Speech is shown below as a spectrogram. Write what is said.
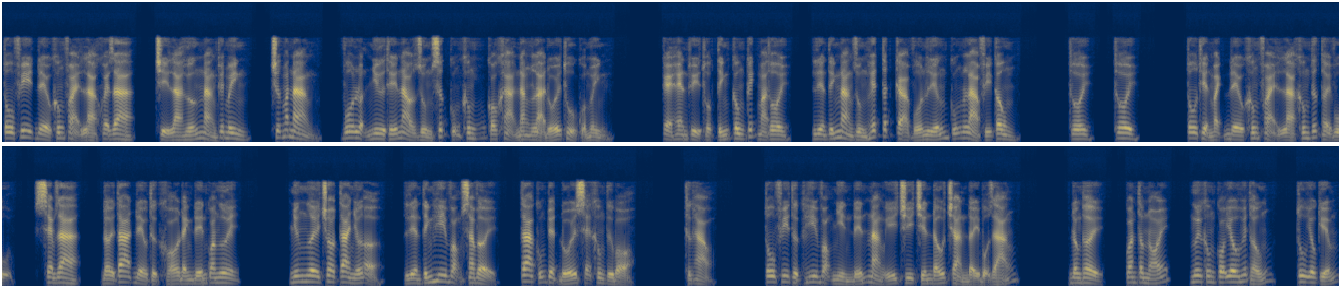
Tô phi đều không phải là khoe ra chỉ là hướng nàng thuyết minh, trước mắt nàng, vô luận như thế nào dùng sức cũng không có khả năng là đối thủ của mình. Kẻ hèn thủy thuộc tính công kích mà thôi, liền tính nàng dùng hết tất cả vốn liếng cũng là phí công. Thôi thôi. Tô thiện mạch đều không phải là không thức thời vụ, xem ra, đời ta đều thực khó đánh đến qua ngươi. Nhưng ngươi cho ta nhớ ở, liền tính hy vọng xa vời, ta cũng tuyệt đối sẽ không từ bỏ. Thực hảo. Tô phi thực hy vọng nhìn đến nàng ý chí chiến đấu tràn đầy bộ dáng. Đồng thời, quan tâm nói, ngươi không có yêu huyết thống, tu yêu kiếm,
